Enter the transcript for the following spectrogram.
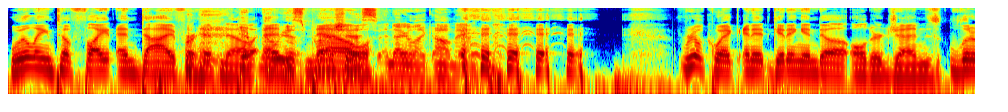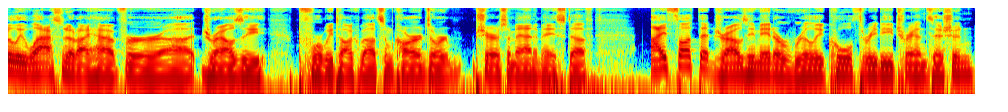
willing to fight and die for Hypno, Hypno and is now, precious, and now you're like, oh man. real quick, and it getting into older gens. Literally, last note I have for uh, Drowzee before we talk about some cards or share some anime stuff. I thought that Drowzee made a really cool 3D transition.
